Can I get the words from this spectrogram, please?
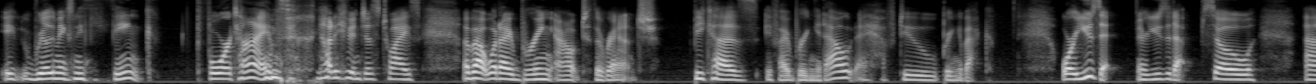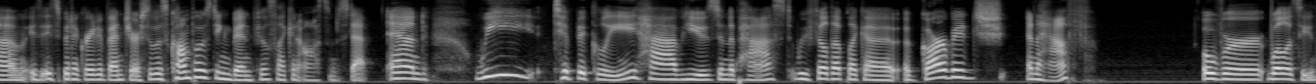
it really makes me think four times, not even just twice, about what I bring out to the ranch. Because if I bring it out, I have to bring it back or use it or use it up. So um, it, it's been a great adventure. So this composting bin feels like an awesome step. And we typically have used in the past, we filled up like a, a garbage and a half over, well, let's see,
